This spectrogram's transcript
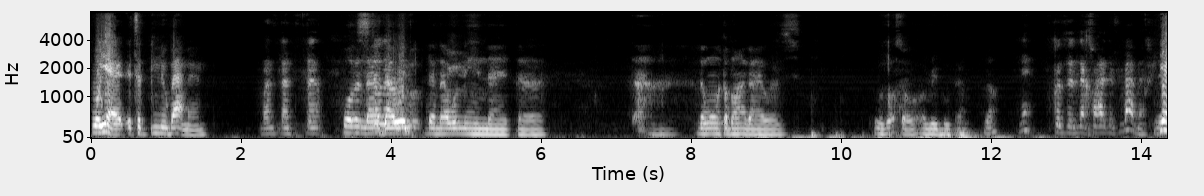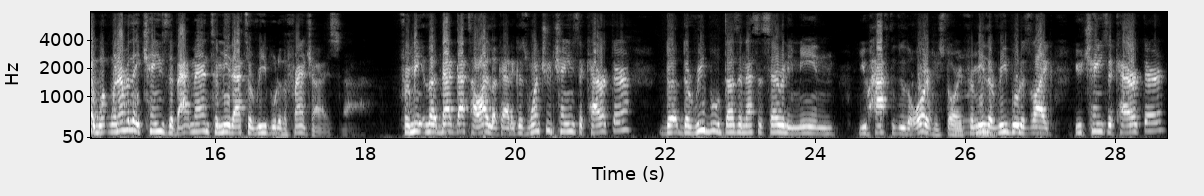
well, yeah, it's a new Batman. That, that, that, Well, then Still that, that would reboot. then that would mean that uh, uh, the one with the blonde guy was was also a reboot. Then no, because the next one had a different Batman. Yeah, wh- whenever they change the Batman, to me, that's a reboot of the franchise. Nah. For me, look, that that's how I look at it. Because once you change the character, the the reboot doesn't necessarily mean you have to do the origin story. For me, the reboot is like you change the character,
